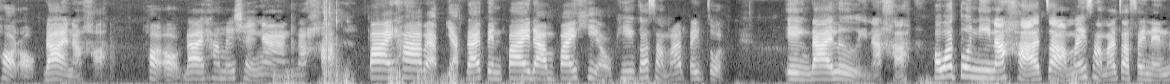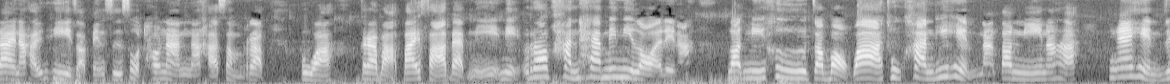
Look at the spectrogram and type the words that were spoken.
ถอดออกได้นะคะ ถอดออกได้ถ้าไม่ใช้งานนะคะ ป้ายถ้าแบบอยากได้เป็นป้ายดำป้ายเขียว พี่ก็สามารถไปจด เองได้เลยนะคะ เพราะว่าตัวนี้นะคะจะไม่สามารถจัดไฟแนนซ์ได้นะคะพี่จะเป็นซื้อสดเท่านั้นนะคะสำหรับตัวกระบะป้ายฟ้าแบบนี้นี่รอบคันแทบไม่มีรอยเลยนะรถนี้คือจะบอกว่าทุกคันที่เห็นนะตอนนี้นะคะแง่เห็นจ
